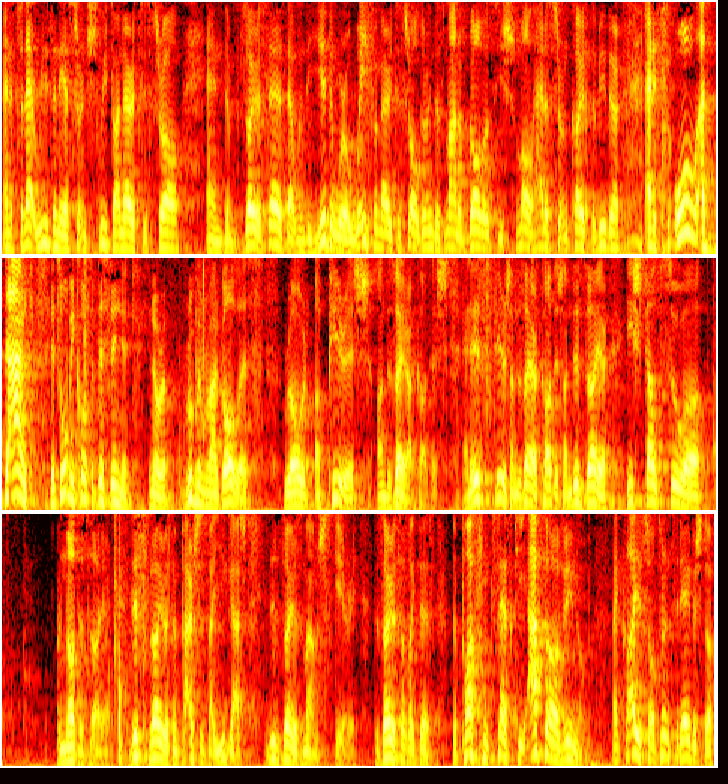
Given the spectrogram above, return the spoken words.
And it's for that reason he has certain shlit on Eretz Yisrael. And the Zohar says that when the Yidden were away from Eretz Yisrael during this man of Golas, Yishmael had a certain koich to be there. And it's all a dank. It's all because of this Indian. You know, Reuben Margolis wrote a pirish on the Zohar Kodesh. And this pirish on the Zohar Kodesh, on this Zohar, he tells Suah another Zohar. This Zohar is in Parshas Vayigash. This Zohar is mamish scary. The Zohar says like this: The pasuk says, "Ki ata avinu." Like Klai Yisrael turns to the Eibushter,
